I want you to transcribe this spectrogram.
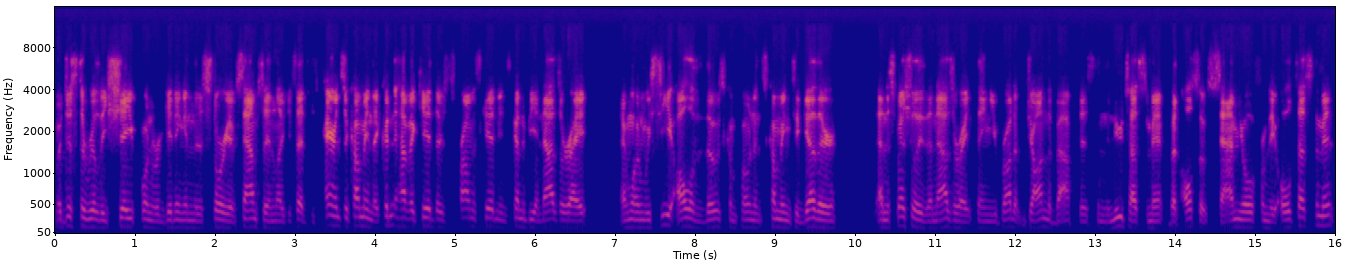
But just to really shape when we're getting in the story of Samson, like you said, his parents are coming, they couldn't have a kid, there's this promised kid, and he's going to be a Nazarite. And when we see all of those components coming together, and especially the Nazarite thing, you brought up John the Baptist in the New Testament, but also Samuel from the Old Testament.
